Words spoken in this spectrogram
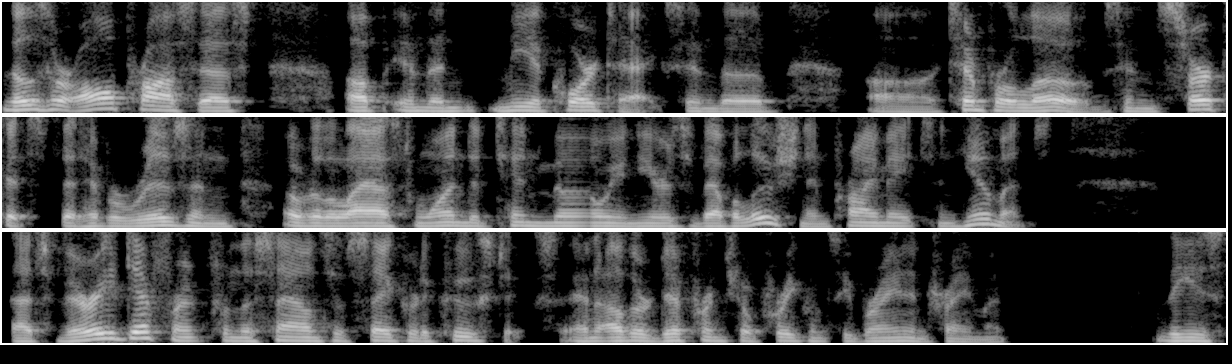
those are all processed up in the neocortex, in the uh, temporal lobes and circuits that have arisen over the last one to 10 million years of evolution in primates and humans. That's very different from the sounds of sacred acoustics and other differential frequency brain entrainment. These,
